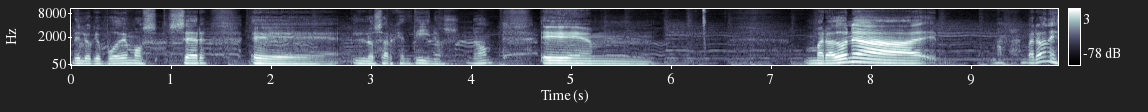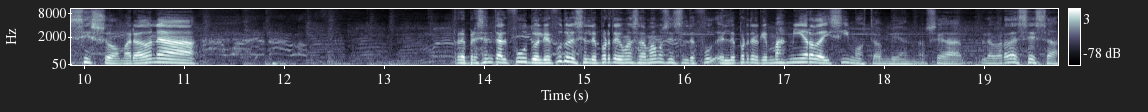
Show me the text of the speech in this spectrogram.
de lo que podemos ser eh, los argentinos. ¿no? Em, Maradona. Maradona es eso. Maradona representa el fútbol. Y el fútbol es el deporte que más amamos, es el deporte al que más mierda hicimos también. O sea, la verdad es esa.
